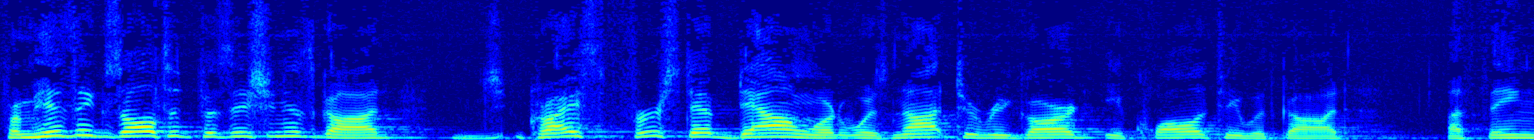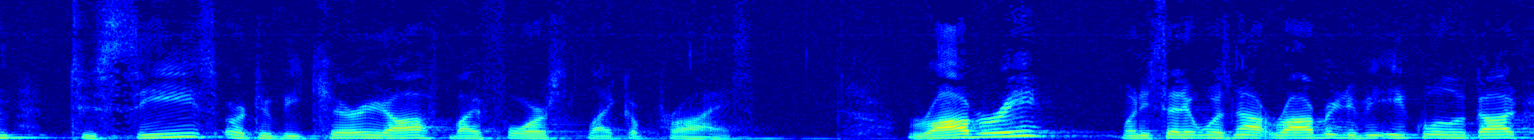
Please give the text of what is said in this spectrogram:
From his exalted position as God, Christ's first step downward was not to regard equality with God a thing to seize or to be carried off by force like a prize. Robbery, when he said it was not robbery to be equal with God,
